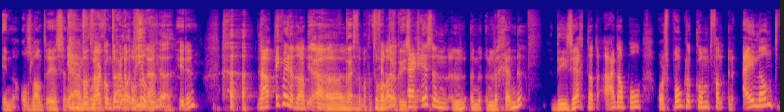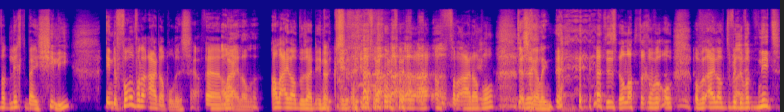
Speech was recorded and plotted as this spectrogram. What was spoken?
in ons land is. En daar- Want waar komt de aardappel vandaan? 300 Hidde? Nou, ik weet dat dat. Ja, eh, Karsten mag het toevallig. vertellen. Er is een, een, een legende die zegt dat de aardappel oorspronkelijk komt van een eiland wat ligt bij Chili. In de vorm van een aardappel is. Ja, Eh, alle maar eilanden. alle eilanden zijn in, in, in de vorm van een, a- van een aardappel. Terschelling. het is heel lastig om een, om een eiland te vinden wat niet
